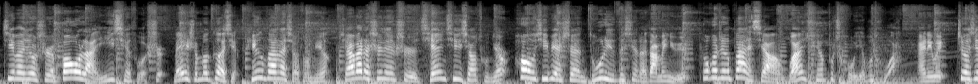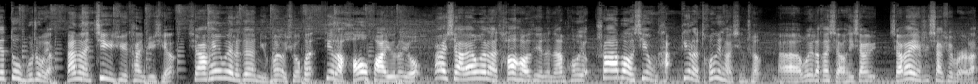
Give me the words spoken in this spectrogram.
基本就是包揽一切琐事，没什么个性，平凡的小透明。小白的设定是前期小土妞，后期变身独立自信的大美女。不过这个扮相完全不丑也不土啊。Anyway，这些都不重要，咱们继续看剧情。小黑为了跟女朋友求婚，订了豪华游轮游。而小白为了讨好自己的男朋友，刷爆信用卡订了同一趟行程。呃，为了和小黑相遇，小白也是下血本了。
